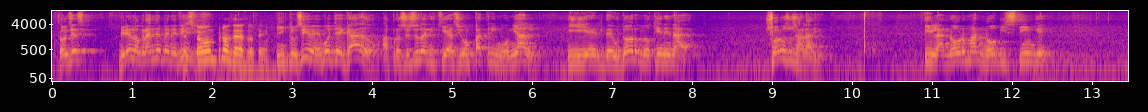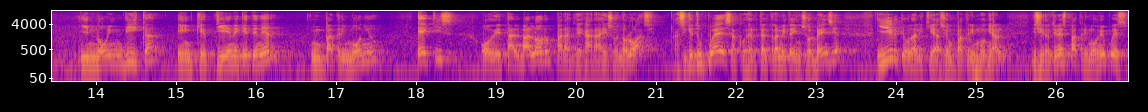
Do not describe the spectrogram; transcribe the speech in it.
Entonces, miren los grandes Es beneficios. todo un proceso, sí. Inclusive hemos llegado a procesos de liquidación patrimonial y el deudor no tiene nada, solo su salario. Y la norma no distingue y no indica en que tiene que tener un patrimonio X o de tal valor para llegar a eso, no lo hace. Así que tú puedes acogerte al trámite de insolvencia e irte a una liquidación patrimonial y si no tienes patrimonio, pues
